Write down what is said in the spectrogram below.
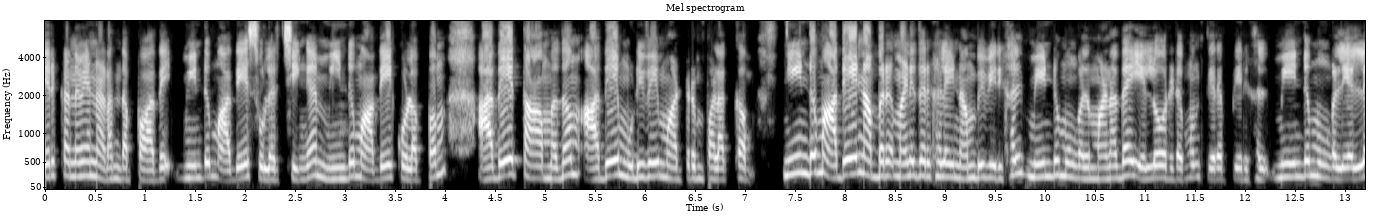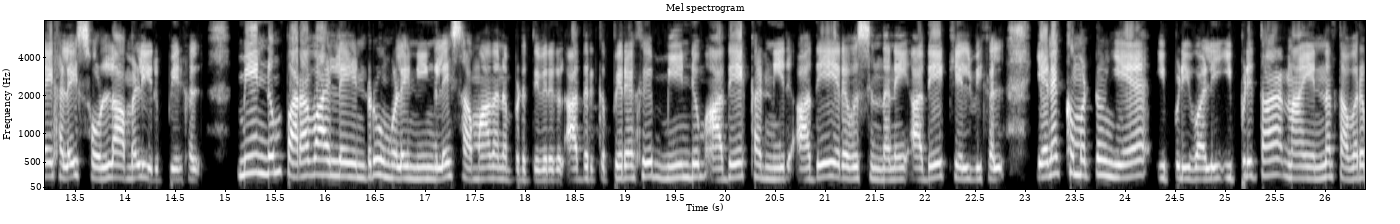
ஏற்கனவே நடந்த பாதை. மீண்டும் அதே சுழற்சிங்க. மீண்டும் அதே குழப்பம் அதே தாமதம் அதே முடிவை மாற்றும் பழக்கம். மீண்டும் அதே நபர் மனிதர்களை நம்புவீர்கள். மீண்டும் உங்கள் மனதை எல்லோரிடமும் திறப்பீர்கள். மீண்டும் உங்கள் எல்லைகளை சொல்லாமல் இருப்பீர்கள். மீண்டும் பரவாயில்லை என்று உங்களை நீங்களே சமாதானப்படுத்துவீர்கள். அதற்கு பிறகு மீண்டும் அதே கண்ணீர் அதே இரவு சிந்தனை அதே கேள்விகள் எனக்கு மட்டும் ஏன் இப்படி வழி இப்படித்தான் நான் என்ன தவறு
